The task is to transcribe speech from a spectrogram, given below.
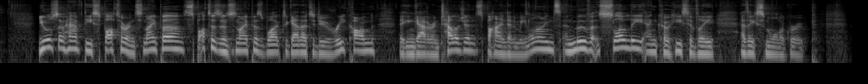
You also have the spotter and sniper. Spotters and snipers work together to do recon, they can gather intelligence behind enemy lines and move slowly and cohesively as a smaller group.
